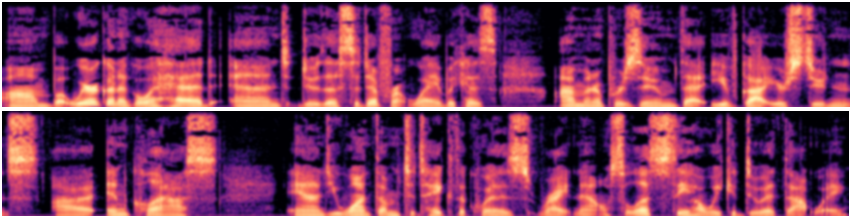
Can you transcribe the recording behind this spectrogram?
Um, but we're going to go ahead and do this a different way because I'm going to presume that you've got your students uh, in class and you want them to take the quiz right now. So let's see how we could do it that way.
